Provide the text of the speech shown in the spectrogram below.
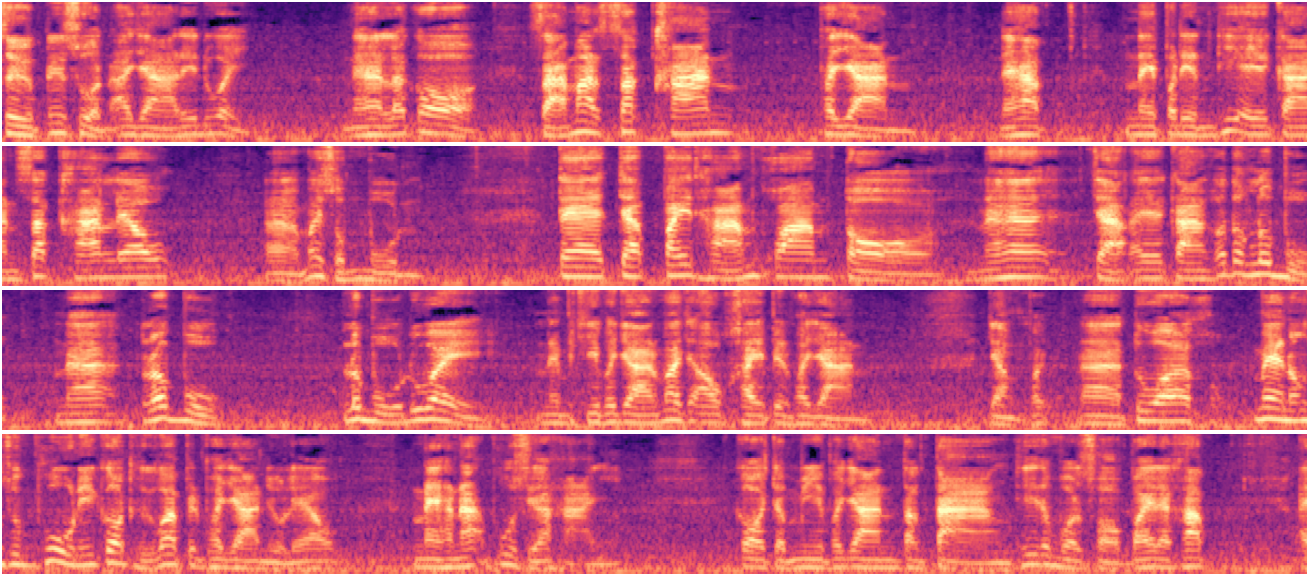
สืบในส่วนอาญาได้ด้วยนะฮะแล้วก็สามารถซักค้านพยานนะครับ ในประเด็นที่อัยการซักค้านแล้วไม่สมบูรณ์ แต่จะไปถามความต่อนะฮะจากอายการก็ต้องระบุนะฮะระบุ ระบุด้วยในบัญชีพยานว่าจะเอาใครเป็นพยาน อย่างตัวแม่น้องชมพู่นี้ก็ถือว่าเป็นพยานอยู่แล้ว ในฐานะผู้เสียหาย ก็จะมีพยานต่างๆ ที่ตำรวจสอบไว้นะครับไอ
